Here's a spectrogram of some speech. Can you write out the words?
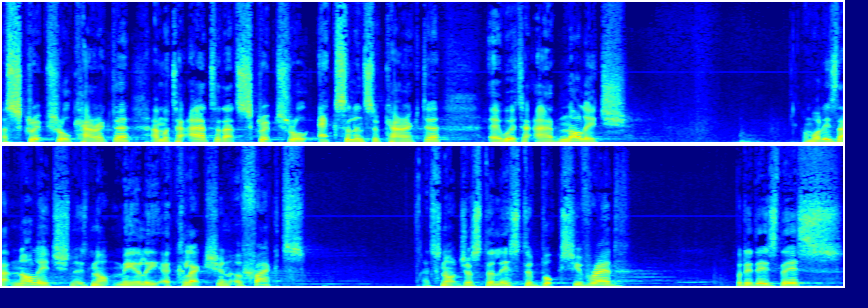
a scriptural character, and we're to add to that scriptural excellence of character, uh, we're to add knowledge. And what is that knowledge? It's not merely a collection of facts. It's not just the list of books you've read. But it is this,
